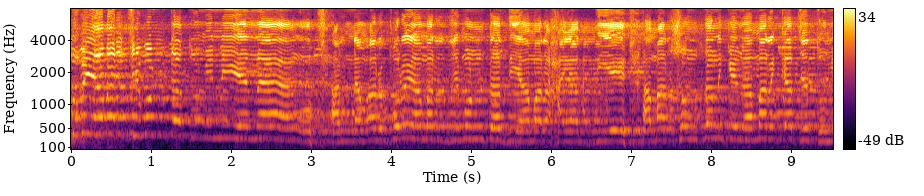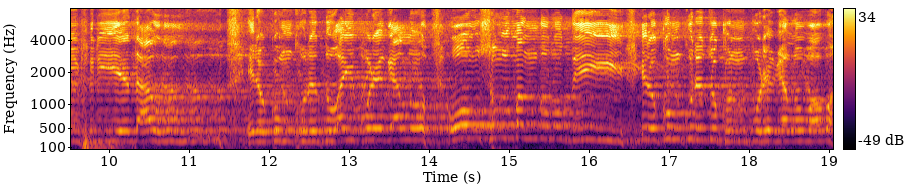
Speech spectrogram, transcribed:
তুমি আমার জীবনটা নিয়ে নাও। আর নেওয়ার পরে আমার জীবনটা দিয়ে, আমার হায়াত দিয়ে, আমার সন্তানকে আমার কাছে তুমি ফিরিয়ে দাও। এরকম করে দোয়াই পড়ে গেল। ও মুসলমান দরদি, এরকম করে যখন পড়ে গেল, বাবা,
